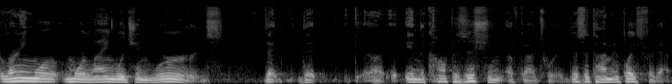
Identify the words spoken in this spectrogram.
learning more more language and words that that uh, in the composition of God's word. There's a time and place for that.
